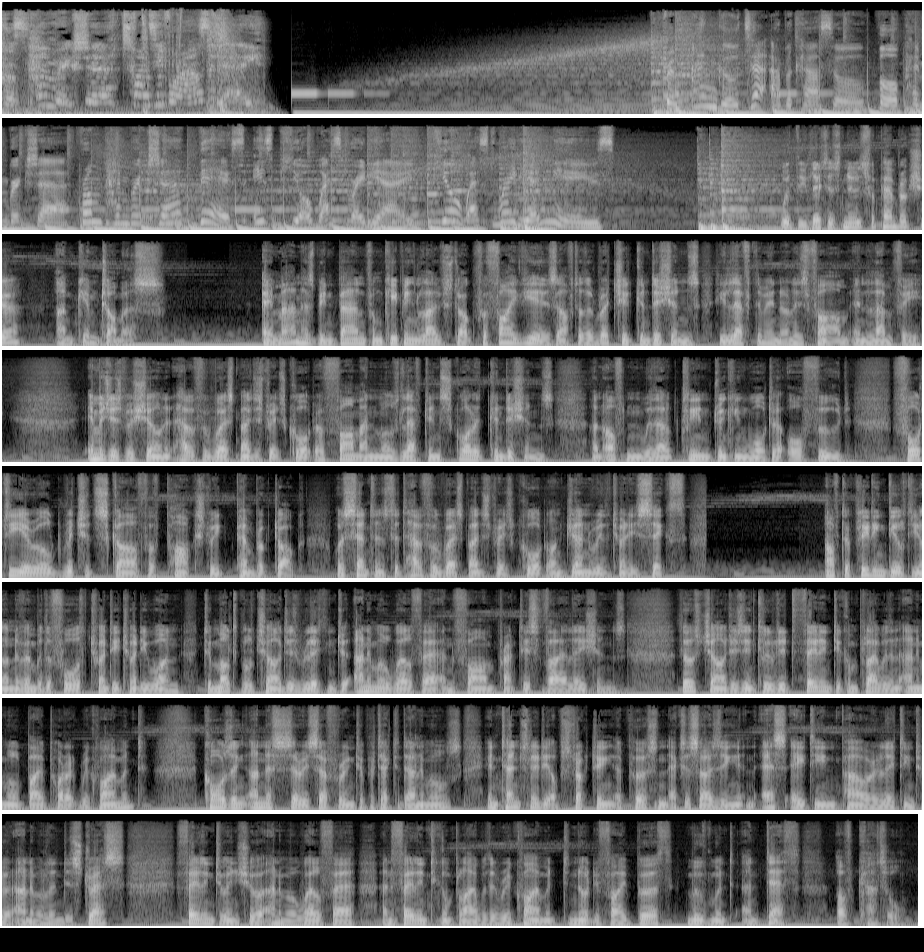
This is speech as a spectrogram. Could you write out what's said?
across Pembrokeshire 24 hours a day. From Angle to Abercastle for Pembrokeshire. From Pembrokeshire, this is Pure West Radio. Pure West Radio News. With the latest news for Pembrokeshire, I'm Kim Thomas. A man has been banned from keeping livestock for five years after the wretched conditions he left them in on his farm in Lamphey. Images were shown at Haverfordwest Magistrates Court of farm animals left in squalid conditions and often without clean drinking water or food. 40 year old Richard Scarf of Park Street, Pembroke Dock, was sentenced at Haverfordwest Magistrates Court on January the 26th after pleading guilty on November the 4th, 2021, to multiple charges relating to animal welfare and farm practice violations. Those charges included failing to comply with an animal byproduct requirement, causing unnecessary suffering to protected animals, intentionally obstructing a person exercising an S18 power relating to an animal in distress, failing to ensure animal welfare, and failing to comply with a requirement to notify birth, movement, and death of cattle.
